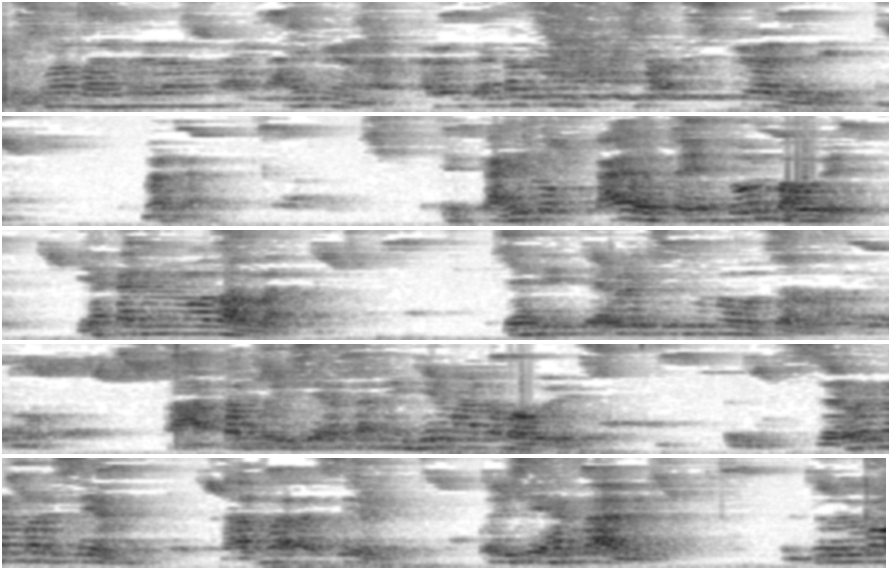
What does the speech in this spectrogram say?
विमा भरणाऱ्यांना नाही मिळणार कारण त्यांना विम्याचे पैसे ऑलरेडी मिळालेले बरं का ते काही लोक काय होत आहे दोन भाऊ आहेत एकाने विमा भरला त्यांनी त्यावेळेस विमा उचलला आता पैसे आता नाही हे माझा भाऊ आहे सर्व नंबर सेम सातबारा सेम पैसे ह्यांना आले जो विमा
